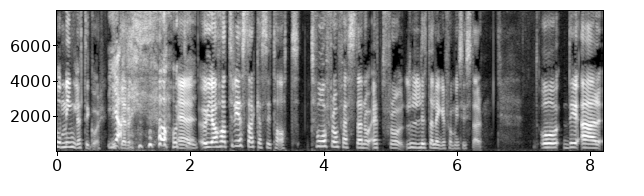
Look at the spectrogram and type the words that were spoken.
På minglet igår. Ja, ja okej. Eh, och jag har tre starka citat. Två från festen och ett från, lite längre från min syster. Och det är,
